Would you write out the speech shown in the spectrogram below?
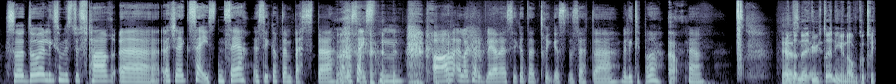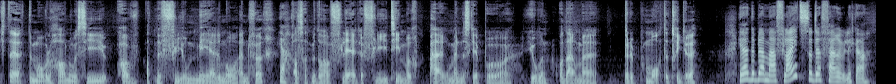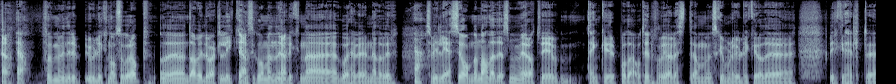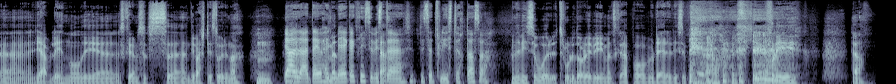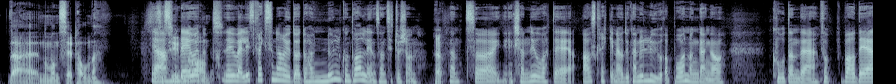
Så da er liksom hvis du tar uh, vet ikke jeg, 16C er sikkert den beste, eller 16A, eller hva det blir, er sikkert det tryggeste settet, vil jeg tippe, da. Ja. Ja. Men denne utredningen av hvor trygt det er, det må vel ha noe å si av at vi flyr mer nå enn før? Ja. Altså at vi da har flere flytimer per menneske på jorden, og dermed blir det på en måte tryggere? ja, det blir mer flights, og det er færre ulykker. Ja, for med mindre ulykkene også går opp, da ville det vært lik Ja. risiko, men Ja. ulykkene går heller nedover. Ja. Så vi leser jo om dem, da. Det er det som gjør at vi tenker på det av og til. For vi har lest om skumle ulykker, og det virker helt uh, jævlig, noen av de eh, skremsels... Uh, de verste historiene. Ja, Eh, det, det er jo helt men- megakrise hvis, Ja. det, hvis et fly styrter, altså. Men det viser jo hvor utrolig dårlig vi mennesker er på å vurdere risiko. Ja, virkelig. Fordi, ja, det er når man ser tallene, Ja, så sier men det de noe jo, annet. det er jo veldig skrekkscenario, da. Du har jo null kontroll i en sånn situasjon. Ja. Så jeg, jeg skjønner jo at det er avskrekkende, og du kan jo lure på noen ganger hvordan det For bare det,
